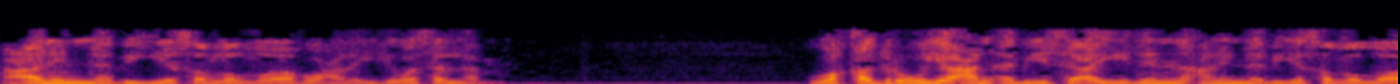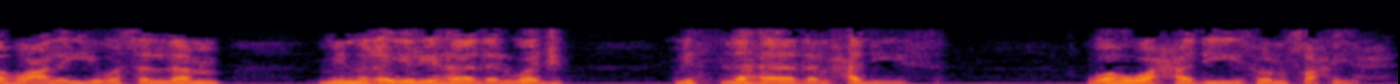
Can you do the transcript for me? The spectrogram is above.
عن النبي صلى الله عليه وسلم. وقد روي عن أبي سعيد عن النبي صلى الله عليه وسلم من غير هذا الوجه مثل هذا الحديث وهو حديث صحيح.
